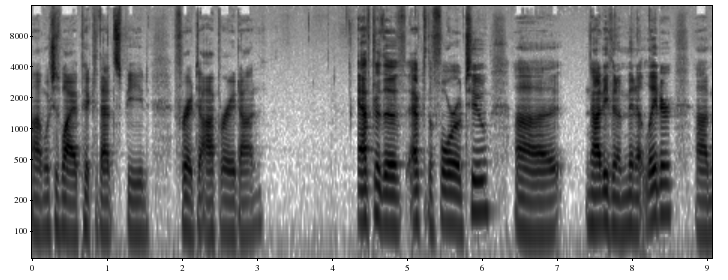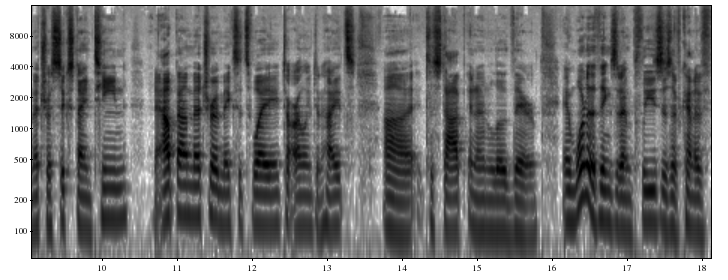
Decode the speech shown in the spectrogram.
um, which is why I picked that speed for it to operate on. After the after the 402, uh, not even a minute later, uh, Metra 619 an outbound Metra makes its way to Arlington Heights uh, to stop and unload there. And one of the things that I'm pleased is I've kind of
